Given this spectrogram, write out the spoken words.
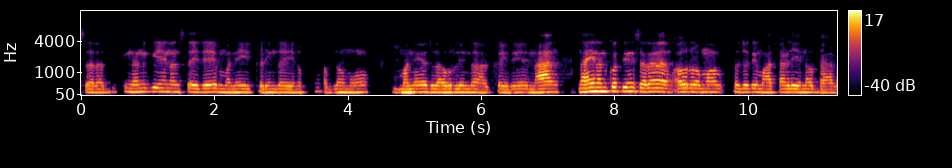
ಸರ್ ಅದಕ್ಕೆ ನನಗೆ ಏನ್ ಅನ್ಸ್ತಾ ಇದೆ ಮನೆ ಕಡೆಯಿಂದ ಏನೋ ಪ್ರಾಬ್ಲಮ್ ಹ್ಮ್. ಮನೆಯವ್ರ ಅವ್ರಲಿಂದ ಆಗ್ತಾ ಇದೆ. ನಾನ್ ನಾ ಏನ್ ಅನ್ಕೋತೀನಿ ಸರ ಅವ್ರ ಅಮ್ಮ ಅಪ್ಪ ಜೊತೆ ಮಾತಾಡ್ಲಿ ಏನೋ ಬೇಡ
